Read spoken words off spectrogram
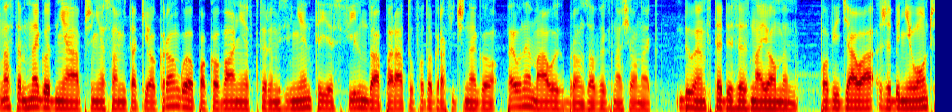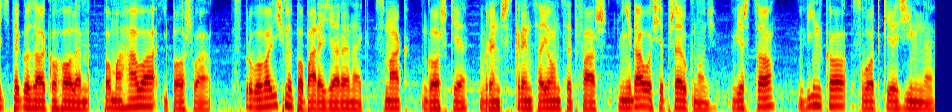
Następnego dnia przyniosła mi takie okrągłe opakowanie, w którym zwinięty jest film do aparatu fotograficznego, pełne małych brązowych nasionek. Byłem wtedy ze znajomym. Powiedziała, żeby nie łączyć tego z alkoholem. Pomachała i poszła. Spróbowaliśmy po parę ziarenek. Smak, gorzkie, wręcz skręcające twarz. Nie dało się przełknąć. Wiesz co? Winko, słodkie, zimne.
